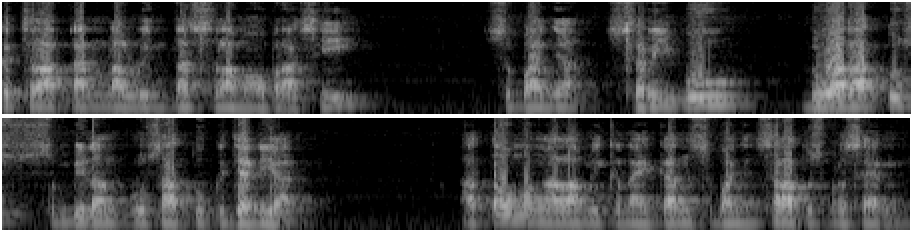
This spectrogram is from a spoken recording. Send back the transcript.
kecelakaan lalu lintas selama operasi sebanyak 1.291 kejadian atau mengalami kenaikan sebanyak 100 persen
